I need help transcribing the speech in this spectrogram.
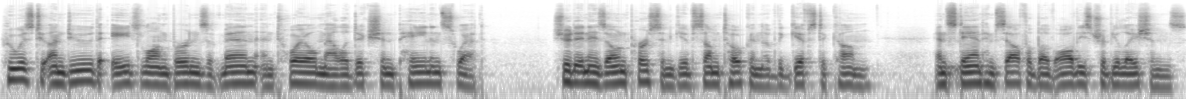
who was to undo the age long burdens of men and toil, malediction, pain, and sweat, should in his own person give some token of the gifts to come, and stand himself above all these tribulations.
